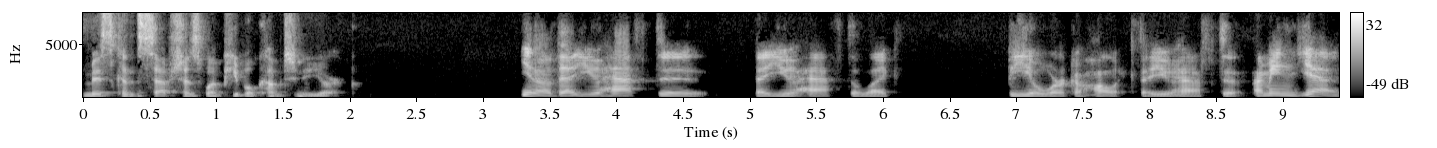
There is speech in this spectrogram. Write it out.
misconceptions when people come to New York? you know that you have to that you have to like be a workaholic that you have to i mean yeah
